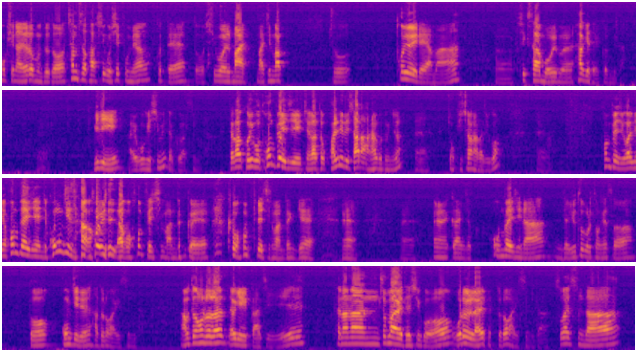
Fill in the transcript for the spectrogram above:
혹시나 여러분들도 참석하시고 싶으면, 그때 또 10월 말, 마지막 주 토요일에 아마, 어, 식사 모임을 하게 될 겁니다. 예. 미리 알고 계시면 될 것 같습니다. 제가 그리고 홈페이지 제가 또 관리를 잘 안 하거든요. 예, 좀 귀찮아가지고 예. 홈페이지 관리 홈페이지에 이제 공지사항 올리려고 홈페이지 만든 거예요. 그 홈페이지 만든 게 예, 예. 그러니까 이제 홈페이지나 이제 유튜브를 통해서 또 공지를 하도록 하겠습니다. 아무튼 오늘은 여기까지 편안한 주말 되시고 월요일 날 뵙도록 하겠습니다. 수고하셨습니다.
